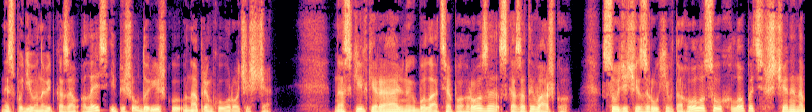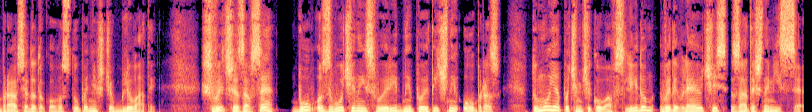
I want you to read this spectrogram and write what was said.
несподівано відказав Олесь і пішов доріжкою у напрямку урочища. Наскільки реальною була ця погроза, сказати важко. Судячи з рухів та голосу, хлопець ще не набрався до такого ступеня, щоб блювати. Швидше за все, був озвучений своєрідний поетичний образ, тому я почимчикував слідом, видивляючись затишне місце.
